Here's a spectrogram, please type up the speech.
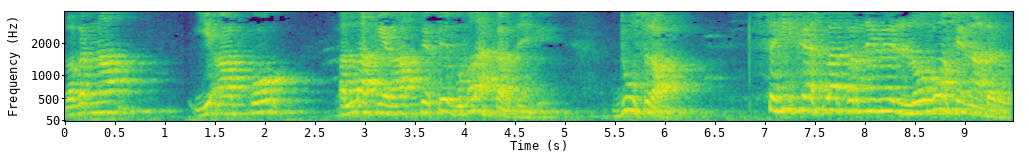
وگرنہ یہ آپ کو اللہ کے راستے سے گمراہ کر دیں گے۔ دوسرا، صحیح فیصلہ کرنے میں لوگوں سے نہ ڈرو۔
